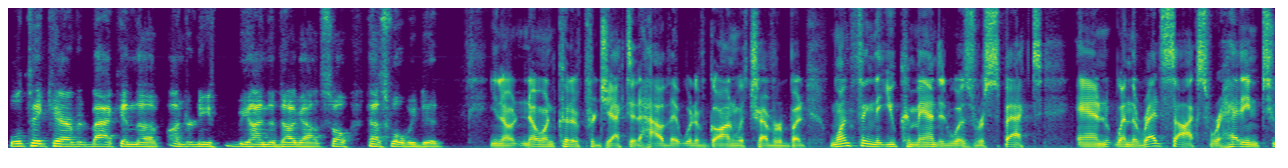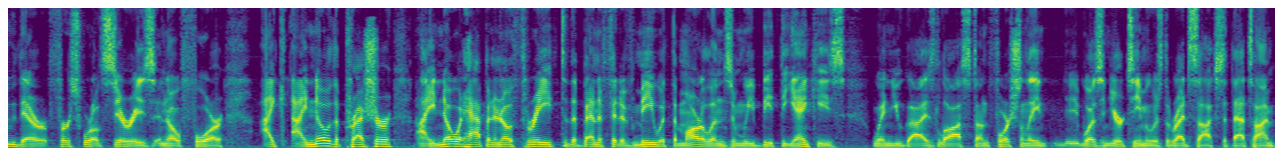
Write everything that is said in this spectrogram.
we'll take care of it back in the underneath behind the dugout." So that's what we did you know, no one could have projected how that would have gone with Trevor. But one thing that you commanded was respect. And when the Red Sox were heading to their first World Series in 04, I, I know the pressure. I know what happened in 03 to the benefit of me with the Marlins, and we beat the Yankees when you guys lost. Unfortunately, it wasn't your team, it was the Red Sox at that time.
